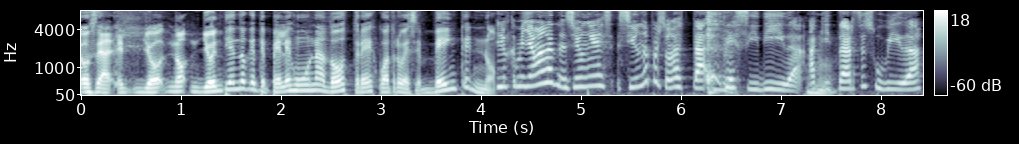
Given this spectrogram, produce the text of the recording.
O sea, eh, yo no, yo entiendo que te peles una, dos, tres, cuatro veces. Veinte, no. Lo que me llama la atención es si una persona está decidida a quitarse su vida,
